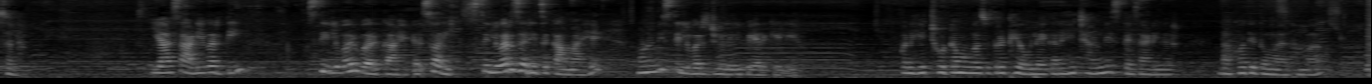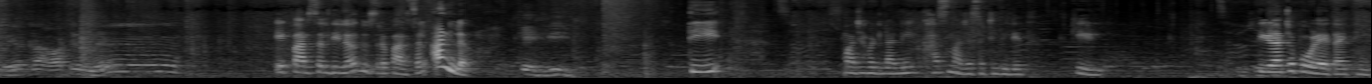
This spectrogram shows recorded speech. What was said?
चला. या साडीवरती सिल्वर वर्क आहे सॉरी सिल्वर जरीचं काम आहे. म्हणून मी सिल्वर ज्वेलरी पेअर केली आहे. पण हे छोटं मंगळसूत्र ठेवलंय कारण हे छान दिसते साडीवर. दाखवते तुम्हाला थांबा. एक पार्सल दिलं दुसरं पार्सल आणलं. ती माझ्या वडिलांनी खास माझ्यासाठी दिलेत केळी. तिळाच्या पोळे आहेत आय थिंक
